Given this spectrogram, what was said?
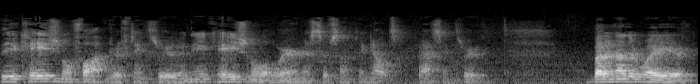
the occasional thought drifting through and the occasional awareness of something else passing through. But another way of,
